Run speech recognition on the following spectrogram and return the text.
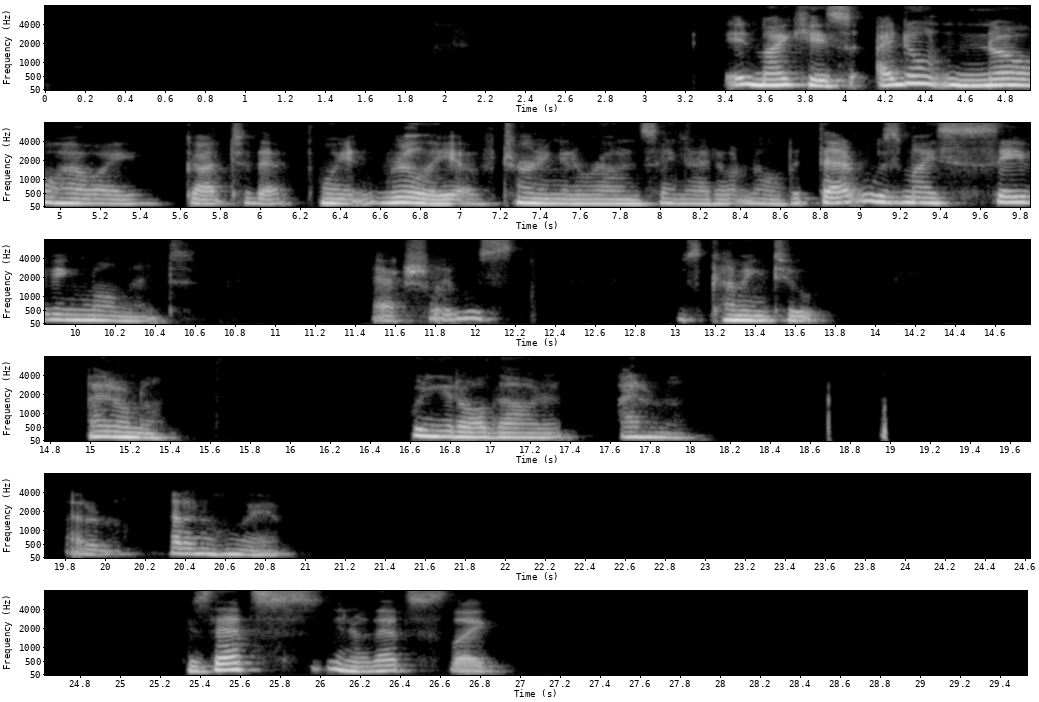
In my case, I don't know how I got to that point really of turning it around and saying I don't know, but that was my saving moment. Actually, was was coming to I don't know. Putting it all down and I don't know. I don't know. I don't know who I am. Because that's, you know, that's like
